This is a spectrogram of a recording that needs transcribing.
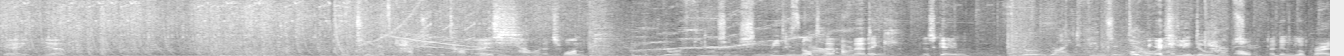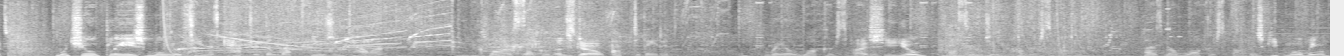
Okay, yeah. Your team has captured the top nice. tower. That's one. Your fusion shield we do not have a medic this game. Your right fusion oh, we actually do. Oh, captured. Oh, I didn't look right. Would you please move? Your team has captured the left fusion tower. Clock okay, cycle let's go. Activated. Rail walker spotted. I see you. SMG hover spotted. Plasma walker spotted. Let's keep moving.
